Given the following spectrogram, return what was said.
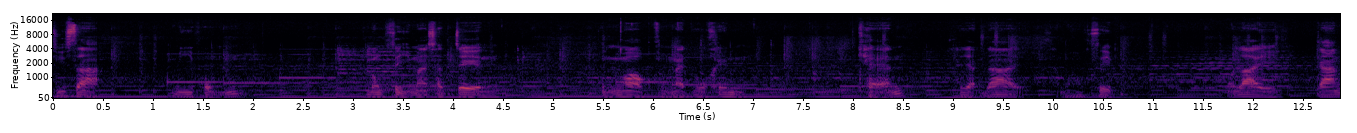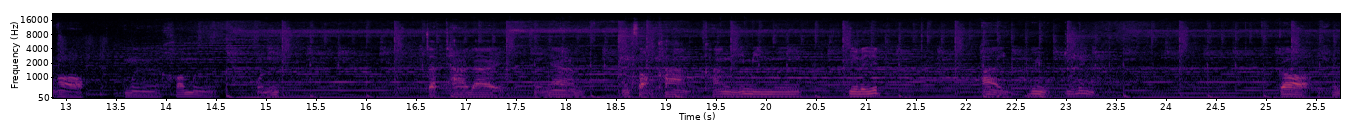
ศีรษะมีผมลงสีมาชัดเจน ผมงอกของแมดโวเคนแขนขยับได้ 360 หัวไหล่กลางออกมือข้อมือขน จัดท่าได้สวยงามทั้งสองข้าง ข้างนี้มีมือดีลิท I will delete ก็หู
